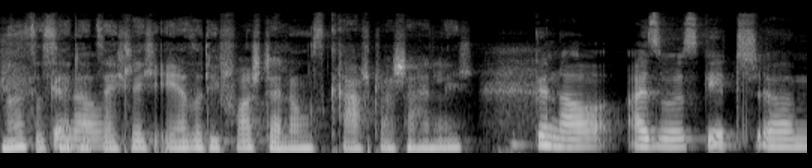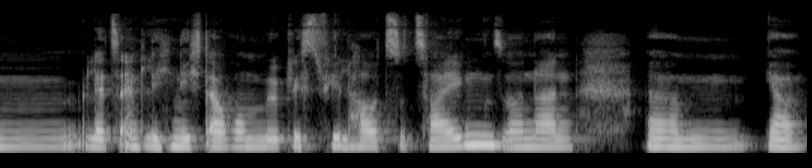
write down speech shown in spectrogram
Ne, es ist genau. ja tatsächlich eher so die Vorstellungskraft wahrscheinlich. Genau, also es geht ähm, letztendlich nicht darum, möglichst viel Haut zu zeigen, sondern ähm, ja,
